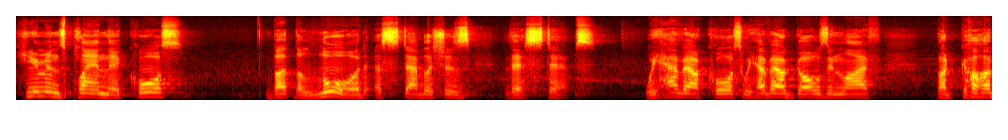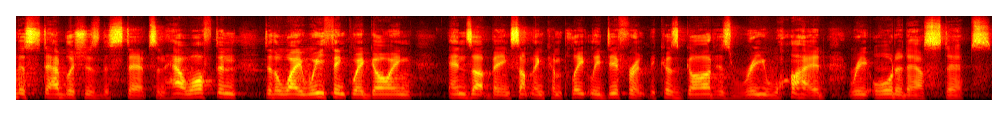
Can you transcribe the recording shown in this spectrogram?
humans plan their course, but the Lord establishes their steps. We have our course, we have our goals in life, but God establishes the steps. And how often do the way we think we're going ends up being something completely different because God has rewired, reordered our steps.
